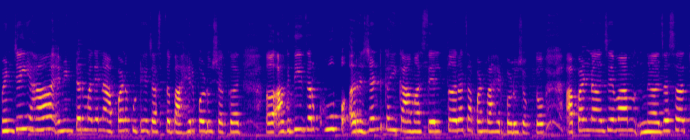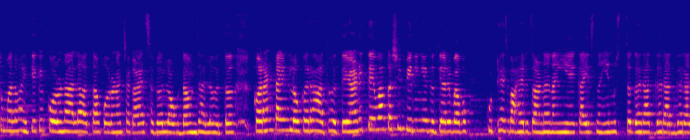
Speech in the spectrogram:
म्हणजे ह्या विंटरमध्ये ना आपण कुठे जास्त बाहेर पडू शकत अगदी जर खूप अर्जंट काही काम असेल तरच आपण बाहेर पडू शकतो. आपण जेव्हा जसं तुम्हाला माहिती आहे की कोरोना आला होता कोरोनाच्या काळात सगळं लॉकडाऊन झालं होतं. क्वारंटाईन लोक राहत होते आणि तेव्हा कशी फिलिंग येत होती? अरे बाबा कुठेच बाहेर जाणं नाहीये काहीच नाहीये नुसतं घरात घरात घरात.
